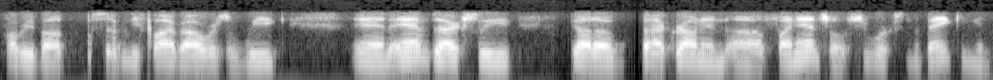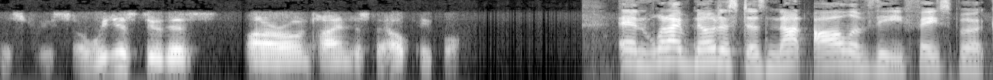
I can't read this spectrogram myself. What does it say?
probably about 75 hours a week, and Anne's actually got a background in uh, financial. She works in the banking industry. So we just do this on our own time just to help people. And what I've noticed is not all of the Facebook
